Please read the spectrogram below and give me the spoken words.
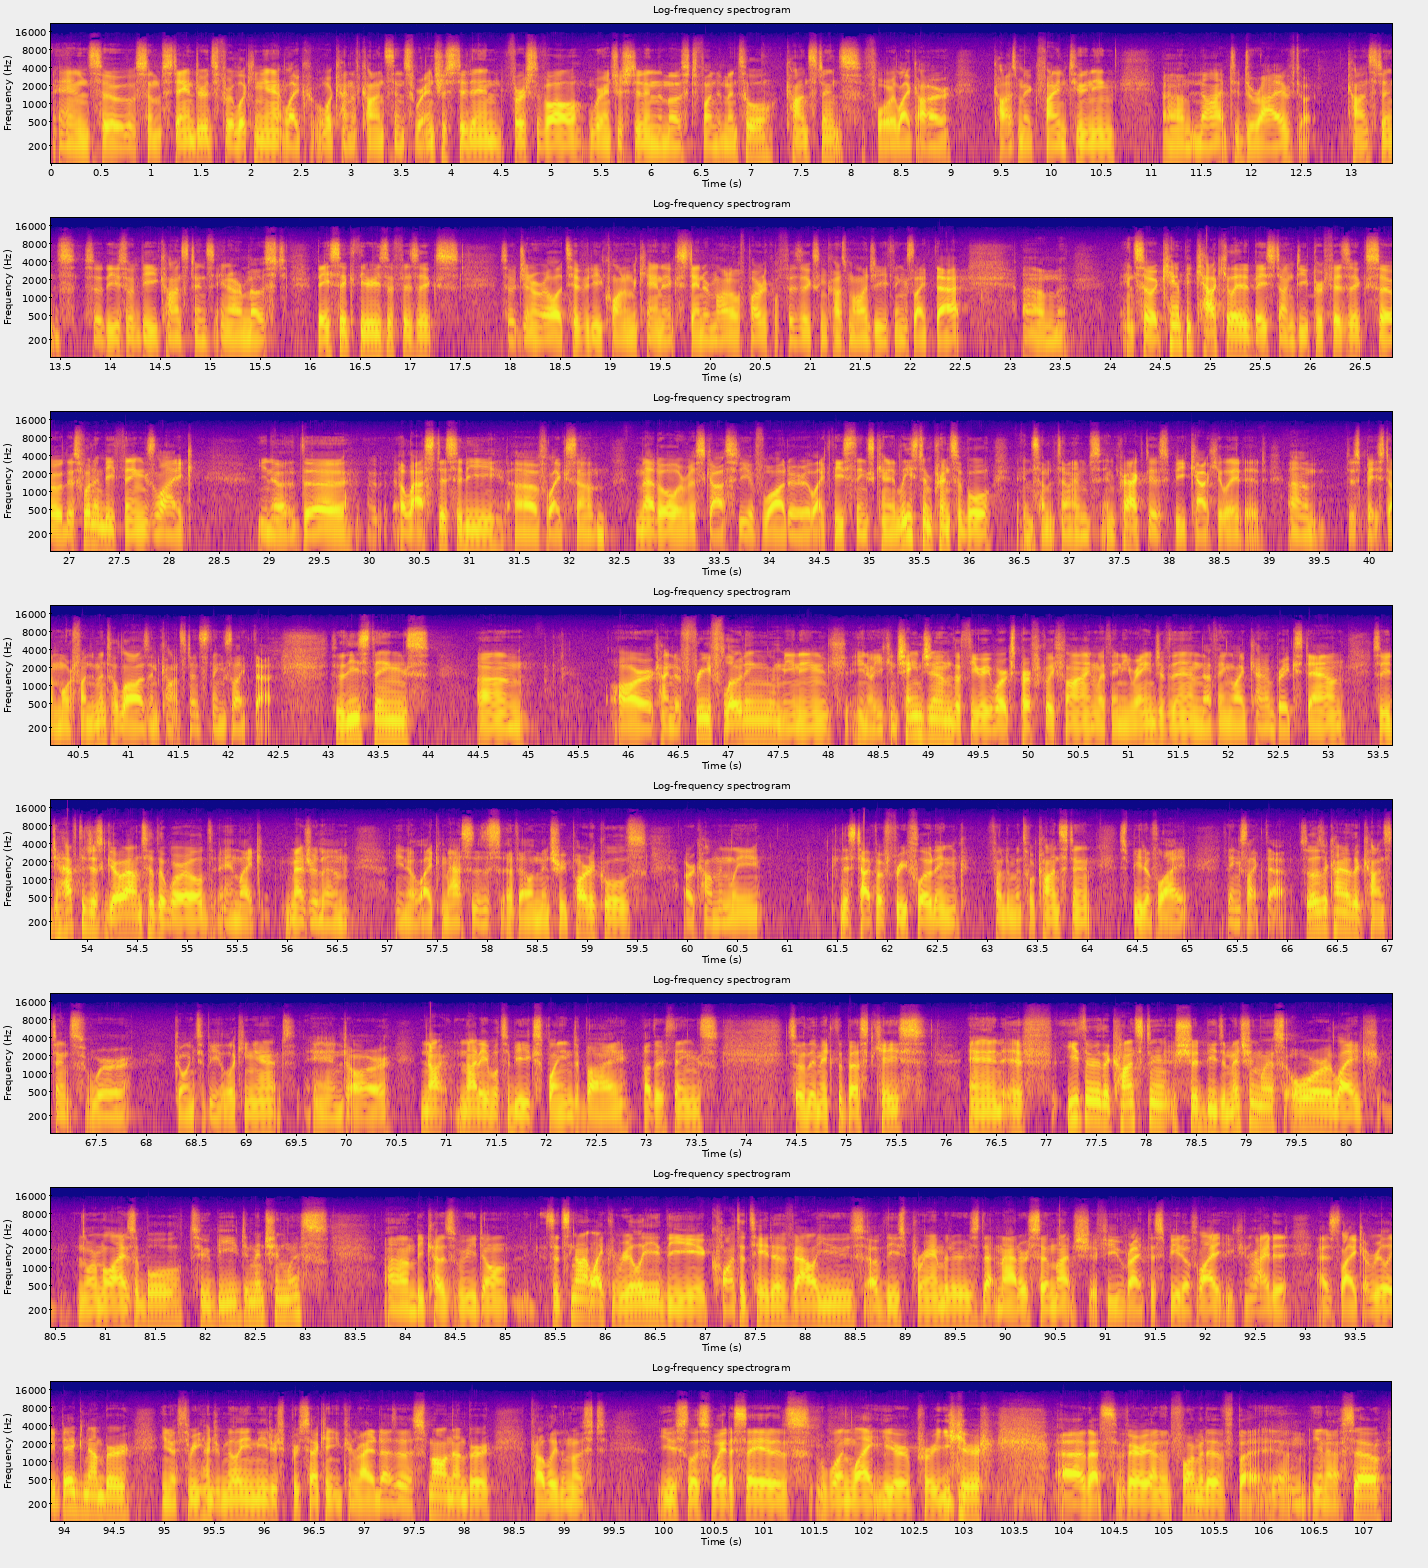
And so some standards for looking at like what kind of constants we're interested in. First of all, we're interested in the most fundamental constants for like our cosmic fine tuning, um, not derived constants. So these would be constants in our most basic theories of physics. So general relativity, quantum mechanics, standard model of particle physics and cosmology, things like that. Um, and so it can't be calculated based on deeper physics. So this wouldn't be things like, you know, the elasticity of like some metal or viscosity of water. Like these things can, at least in principle and sometimes in practice, be calculated um, just based on more fundamental laws and constants, things like that. So these things um, are kind of free floating, meaning you know you can change them. The theory works perfectly fine with any range of them. Nothing like kind of breaks down. So you have to just go out into the world and like measure them. You know, like masses of elementary particles are commonly this type of free floating fundamental constant, speed of light, things like that. So those are kind of the constants we're going to be looking at and are not, not able to be explained by other things. So they make the best case. And if either the constant should be dimensionless or like normalizable to be dimensionless, um, because we don't, it's not like really the quantitative values of these parameters that matter so much. If you write the speed of light, you can write it as like a really big number, you know, 300 million meters per second. You can write it as a small number. Probably the most useless way to say it is one light year per year. Uh, that's very uninformative, but um, you know, so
